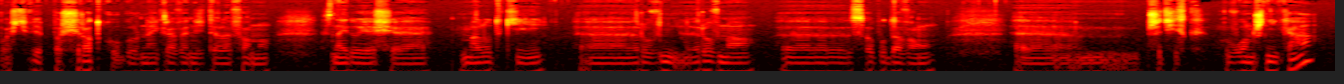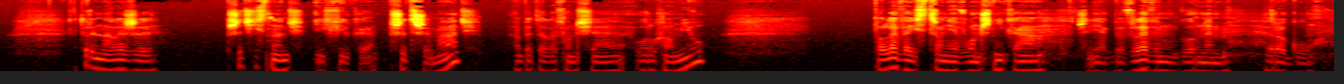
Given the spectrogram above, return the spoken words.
właściwie po środku górnej krawędzi telefonu znajduje się malutki, e, równo z obudową przycisk włącznika który należy przycisnąć i chwilkę przytrzymać, aby telefon się uruchomił. Po lewej stronie włącznika, czyli jakby w lewym górnym rogu e,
